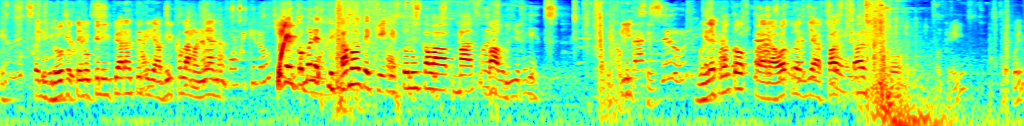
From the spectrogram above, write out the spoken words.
Es peligroso, tengo que limpiar antes de abrir por la mañana. Miren, ¿cómo le explicamos de que esto nunca va más va a abrir? Eclipse. Vuelve pronto para otro día fantástico. Ok, se fue.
